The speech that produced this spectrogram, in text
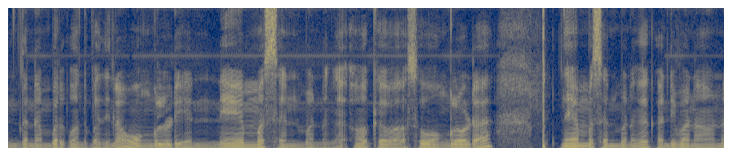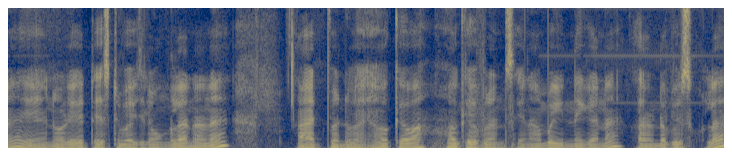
இந்த நம்பருக்கு வந்து பார்த்திங்கன்னா உங்களுடைய நேமை சென்ட் பண்ணுங்கள் ஓகேவா ஸோ உங்களோட நேமை சென்ட் பண்ணுங்கள் கண்டிப்பாக நான் என்னுடைய டெஸ்ட் பேஜில் உங்களை நான் ஆட் பண்ணுவேன். ஓகேவா ஓகே ஃப்ரெண்ட்ஸ் நம்ம இன்றைக்கான கரண்ட் அஃபேர்ஸ்குள்ளே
